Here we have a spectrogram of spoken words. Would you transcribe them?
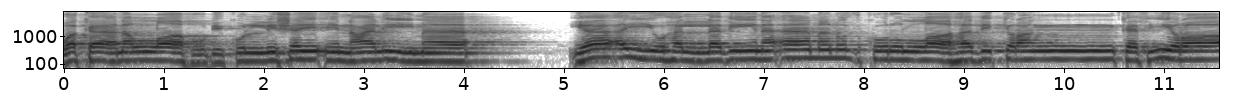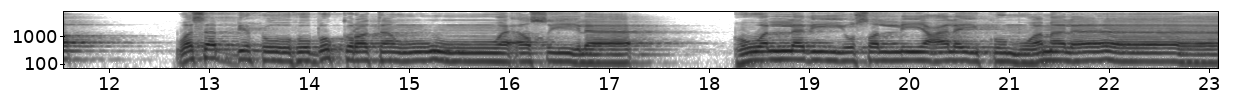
وكان الله بكل شيء عليما. يا أيها الذين آمنوا اذكروا الله ذكرا كثيرا وسبحوه بكرة وأصيلا. هو الذي يصلي عليكم وملائكته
